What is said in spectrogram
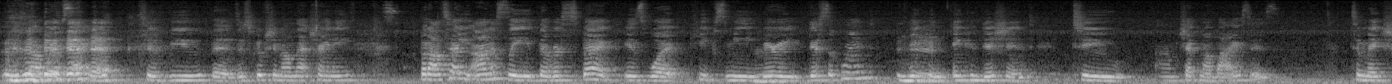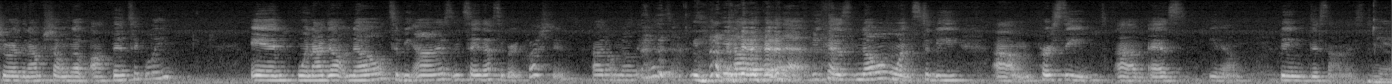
visit our website to view the description on that training. But I'll tell you honestly, the respect is what keeps me very disciplined and Mhm. con- and conditioned to um, check my biases, to make sure that I'm showing up authentically. And when I don't know, to be honest and say, that's a great question, I don't know the answer. And I'll admit that, because no one wants to be um, perceived um, as, you know, being dishonest. Yeah.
